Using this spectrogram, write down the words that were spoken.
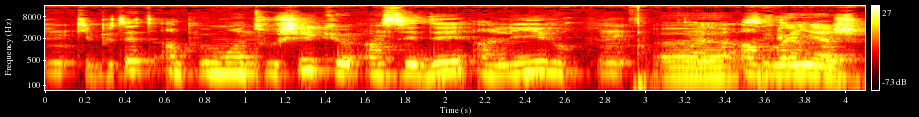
Mm. qui est peut-être un peu moins touché qu'un CD, un livre, Mm. euh, un voyage.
